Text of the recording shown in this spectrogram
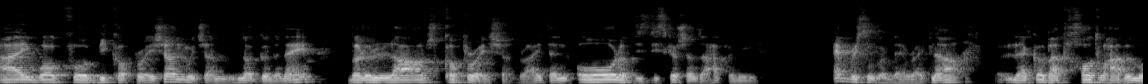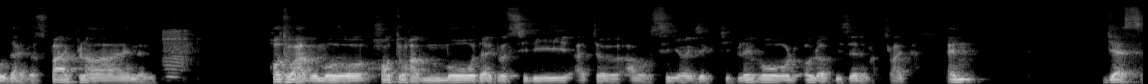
i work for a big corporation which i'm not going to name but a large corporation right and all of these discussions are happening every single day right now like about how to have a more diverse pipeline and mm. how to have a more how to have more diversity at uh, our senior executive level all of these elements right and Yes,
